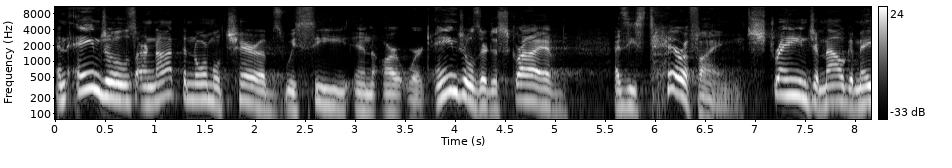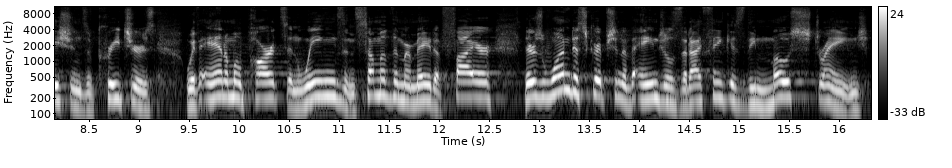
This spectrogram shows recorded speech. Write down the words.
and angels are not the normal cherubs we see in artwork. Angels are described as these terrifying, strange amalgamations of creatures with animal parts and wings, and some of them are made of fire. There's one description of angels that I think is the most strange,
